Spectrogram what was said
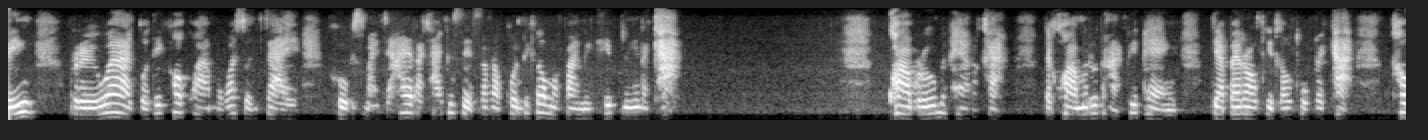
ลิงก์หรือว่ากดที่ข้อความบอกว่าสนใจครูพิสมัยจะให้ราคาพิเศษสำหรับคนที่เข้ามาฟังในคลิปนี้นะคะ ความรู้ไม่แพงหรอกค่ะ แต่ความไม่รู้ต่างหากที่แพง อย่าไปลองผิดลองถูกเลยค่ะ เข้า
